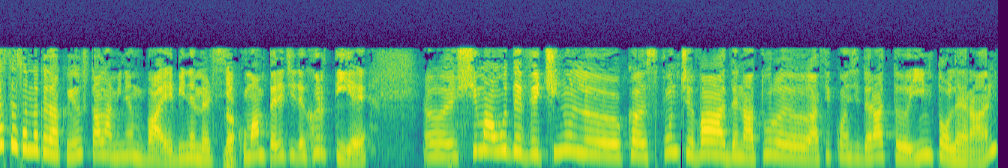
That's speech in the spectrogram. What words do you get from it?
Asta înseamnă că dacă eu stau la mine în baie, bine mersi, Da. cum am pereții de hârtie, uh, și mă aude vecinul uh, că spun ceva de natură a fi considerat uh, intolerant,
